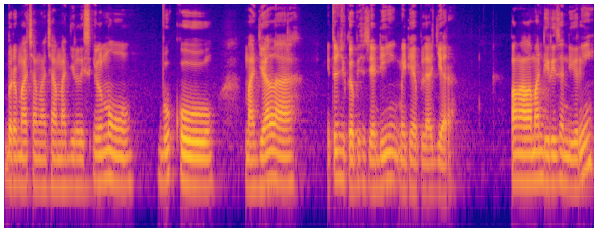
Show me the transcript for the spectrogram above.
Bermacam-macam majelis ilmu, buku, majalah, itu juga bisa jadi media belajar. Pengalaman diri sendiri,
